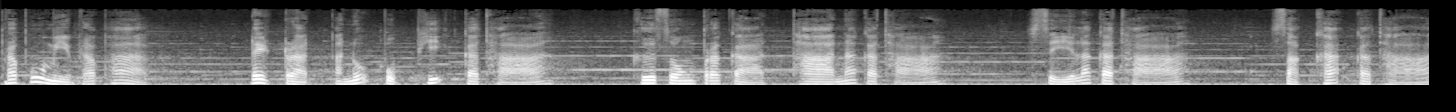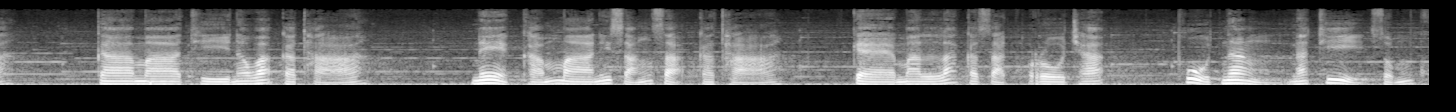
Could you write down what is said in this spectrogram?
พระผู้มีพระภาค ได้ตรัสอนุปุพิกถา คือทรงประกาศทานกถา ศีลกถา สักขกถา กามาทีนวกถา เนคขมมานิสังสกถา แก่มัลลกษัตริย์โรชะ ผู้นั่งณที่สมค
